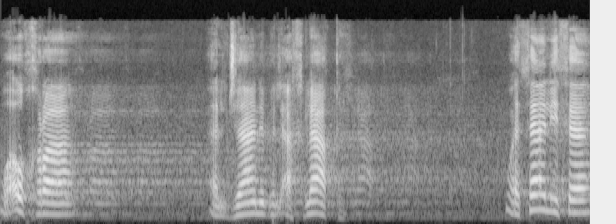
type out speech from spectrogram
وأخرى الجانب الأخلاقي. وثالثة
